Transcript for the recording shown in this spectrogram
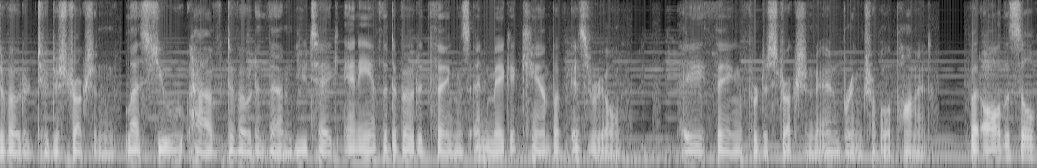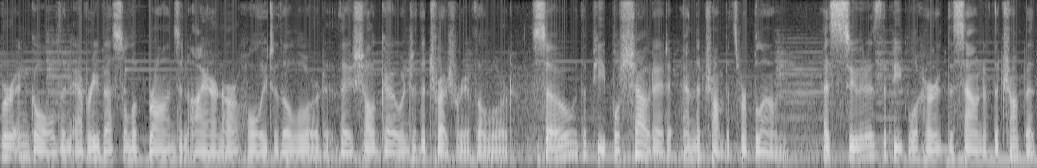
devoted to destruction, lest you have devoted them. You take any of the devoted things and make a camp of Israel, a thing for destruction, and bring trouble upon it. But all the silver and gold and every vessel of bronze and iron are holy to the Lord. They shall go into the treasury of the Lord. So the people shouted, and the trumpets were blown. As soon as the people heard the sound of the trumpet,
